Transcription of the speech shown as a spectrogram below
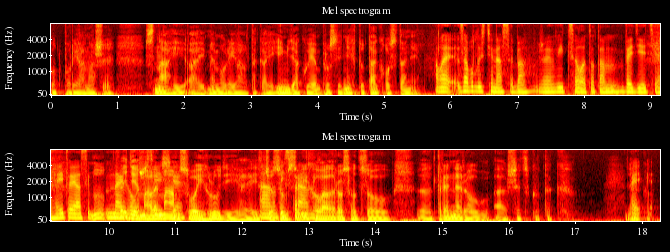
podporia naše snahy, aj memoriál, tak aj im ďakujem, proste nech to tak ostane. Ale zabudli ste na seba, že vy celé to tam vediete, hej? To je asi no, Vediem, ale mám svojich ľudí, hej? Áno, čo som si vychoval, rozhodcov, e, trénerov a všetko tak nejako. Aj,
